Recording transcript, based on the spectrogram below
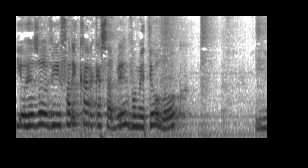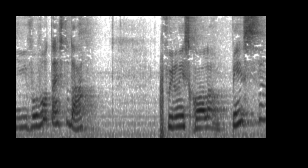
E eu resolvi, falei, cara, quer saber? Vou meter o louco e vou voltar a estudar. Fui numa escola, pensa,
